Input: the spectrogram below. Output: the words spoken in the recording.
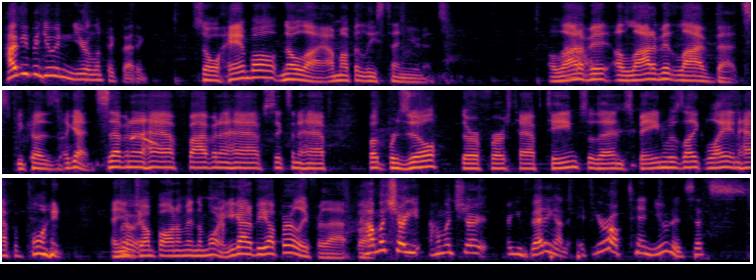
How have you been doing your Olympic betting? So handball, no lie, I'm up at least 10 units. A lot wow. of it, a lot of it live bets because again, seven and a half, five and a half, six and a half. But Brazil, they're a first half team. So then Spain was like laying half a point and you wait, jump on them in the morning. You got to be up early for that. But. How much are you? How much are, are you betting on? If you're up ten units, that's,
